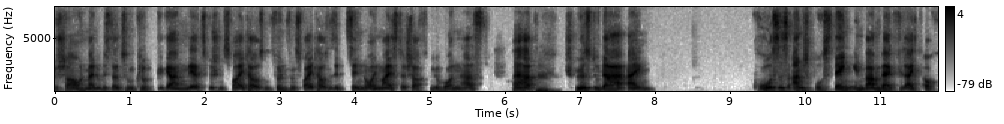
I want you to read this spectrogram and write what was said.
schauen, meine, du bist dann zum Club gegangen, der zwischen 2005 und 2017 neun Meisterschaften gewonnen hast, äh, hat. Hm. Spürst du da ein großes Anspruchsdenken in Bamberg, vielleicht auch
